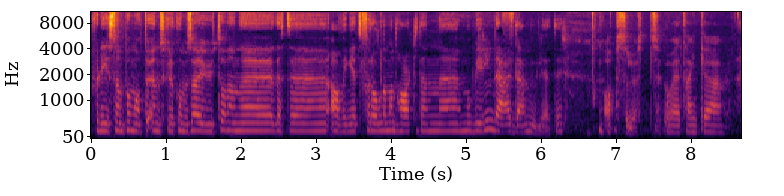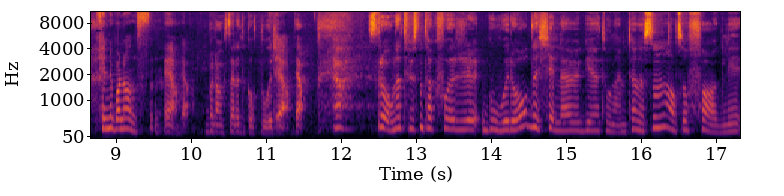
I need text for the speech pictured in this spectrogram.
for de som på en måte ønsker å komme seg ut av denne, dette avhengighetsforholdet man har til den eh, mobilen, det er, det er muligheter. Absolutt. Og jeg tenker finne balansen. Ja. ja. Balanse er et godt ord. Ja. ja. Strålende. Tusen takk for gode råd, Kjellaug Tonheim Tønnesen, altså faglig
